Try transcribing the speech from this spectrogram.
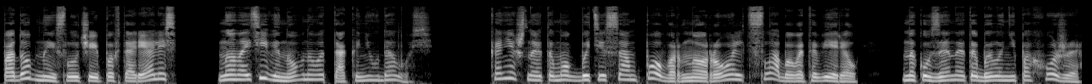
Подобные случаи повторялись, но найти виновного так и не удалось. Конечно, это мог быть и сам повар, но Роальд слабо в это верил. На кузена это было не похоже.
